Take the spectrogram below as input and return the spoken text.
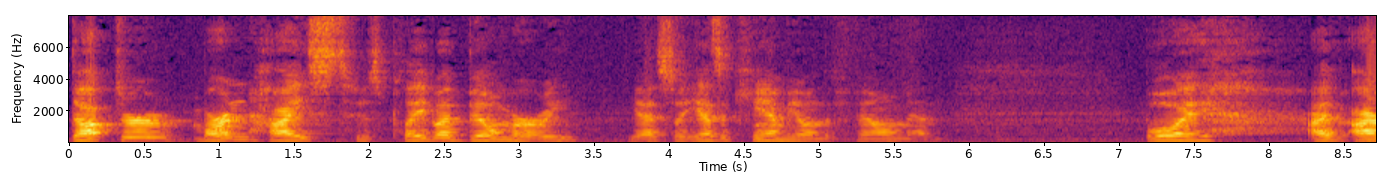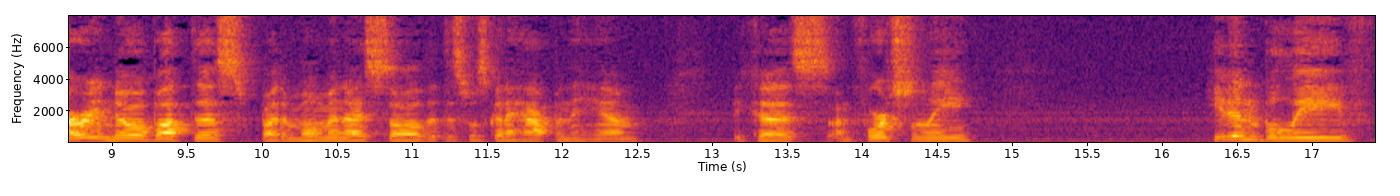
Dr. Martin Heiss, who's played by Bill Murray. Yeah, so he has a cameo in the film, and boy, I, I already know about this by the moment I saw that this was going to happen to him, because unfortunately, he didn't believe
